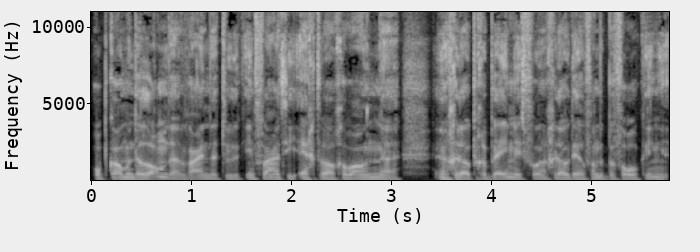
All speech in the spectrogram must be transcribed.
opkomende landen... waar natuurlijk inflatie echt wel gewoon een groot probleem is voor een groot deel van de bevolking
